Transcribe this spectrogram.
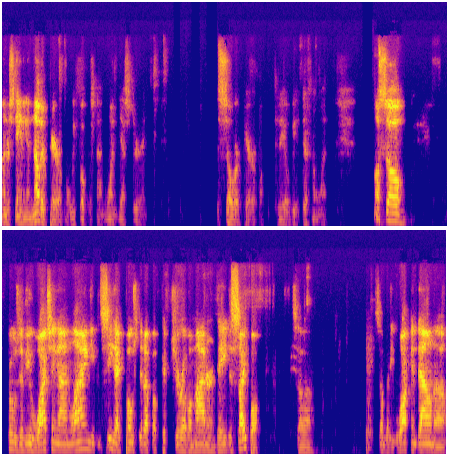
understanding another parable. We focused on one yesterday, the sower parable. Today will be a different one. Also, those of you watching online, you can see I posted up a picture of a modern day disciple. So uh, somebody walking down a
